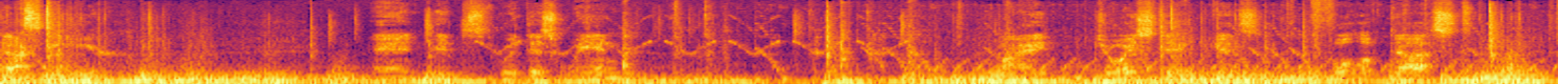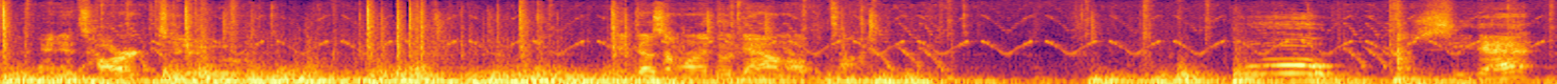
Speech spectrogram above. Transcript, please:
dusty here. And it's with this wind, my joystick gets full of dust. And it's hard to it doesn't want to go down all the time. See that?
